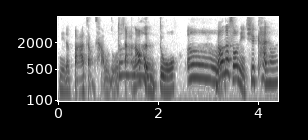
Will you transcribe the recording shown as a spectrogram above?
你的巴掌差不多大，然后很多。嗯，然后那时候你去看它，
